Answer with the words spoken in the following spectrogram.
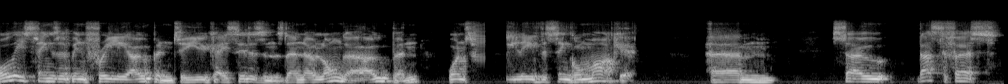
all these things have been freely open to UK citizens. They're no longer open once we leave the single market. Um, so that's the first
